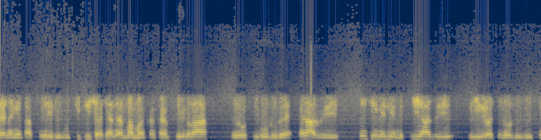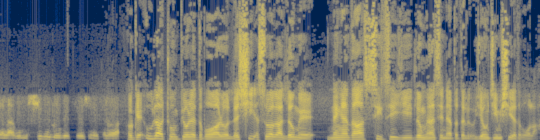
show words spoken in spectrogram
တဲ့နိုင်ငံသားပြည်တွေကိုတိတိကျကျနဲ့မမှန်ကန်ကန်ပြေးမလားကျွန်တော်သိဖို့လိုတယ်အဲ့ဒါတွေရှင်းရှင်းလေးလေးမကြည့်ရစီပြီးတော့ကျွန်တော်လူတွေပြန်လာဖို့မရှိဘူးလို့ပဲပြောချင်တယ်ကျွန်တော်ကဟုတ်ကဲ့ဦးလာထွန်းပြောတဲ့သဘောကတော့လက်ရှိအစိုးရကလုပ်မဲ့နိုင်ငံသားစီစီရေးလုပ်ငန်းစဉ်နဲ့ပတ်သက်လို့အယုံကြည်မရှိတဲ့သဘောလား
